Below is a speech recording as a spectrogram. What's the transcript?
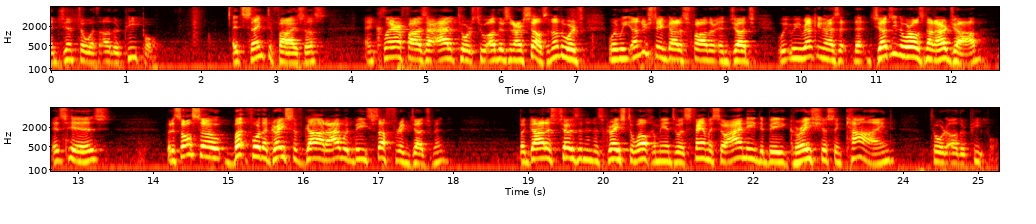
and gentle with other people. It sanctifies us and clarifies our attitudes to others and ourselves. In other words, when we understand God as Father and Judge, we, we recognize that, that judging the world is not our job, it's His. But it's also, but for the grace of God, I would be suffering judgment. But God has chosen in His grace to welcome me into His family, so I need to be gracious and kind toward other people.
